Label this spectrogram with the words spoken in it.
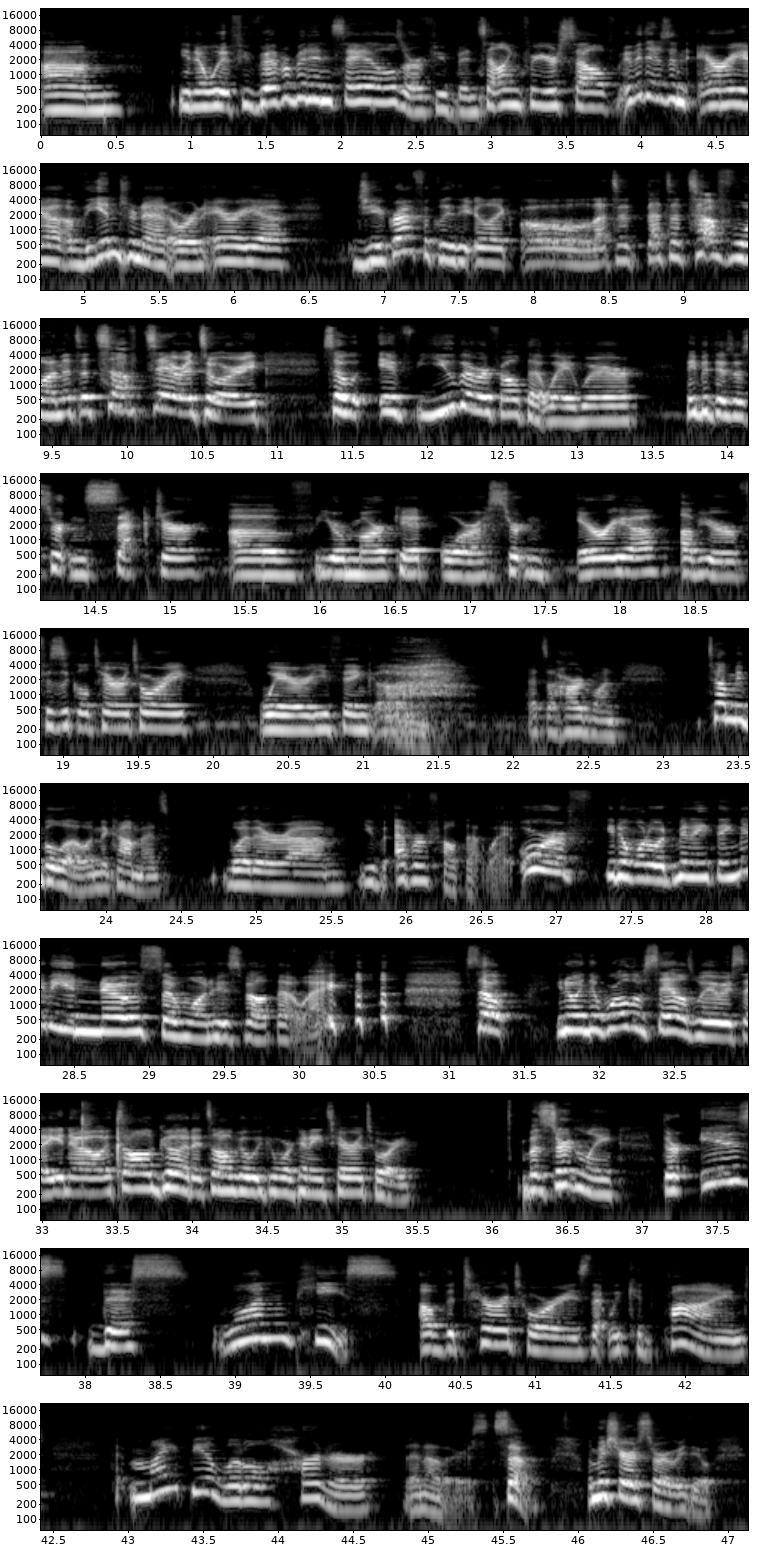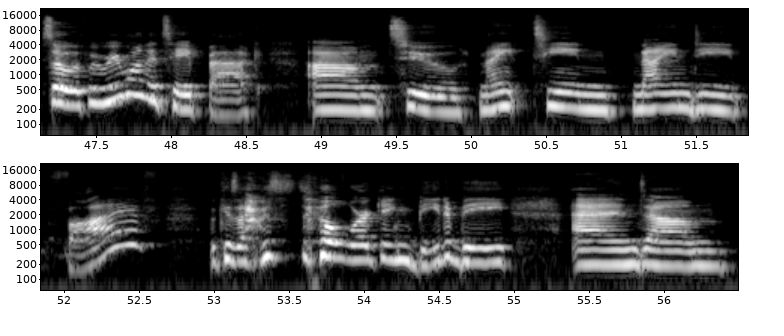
Um, you know, if you've ever been in sales or if you've been selling for yourself, maybe there's an area of the internet or an area geographically that you're like, "Oh, that's a that's a tough one. That's a tough territory." So, if you've ever felt that way where maybe there's a certain sector of your market or a certain area of your physical territory where you think, "Ugh, that's a hard one." Tell me below in the comments whether um, you've ever felt that way. Or if you don't want to admit anything, maybe you know someone who's felt that way. so, you know, in the world of sales, we always say, you know, it's all good, it's all good, we can work any territory. But certainly, there is this one piece of the territories that we could find that might be a little harder than others. So, let me share a story with you. So, if we rewind the tape back um, to 1995, because I was still working B2B and um,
